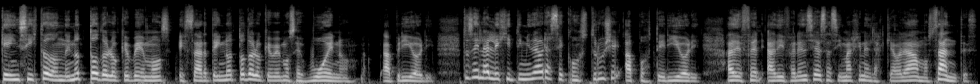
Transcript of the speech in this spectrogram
que, insisto, donde no todo lo que vemos es arte y no todo lo que vemos es bueno a priori. Entonces la legitimidad ahora se construye a posteriori, a, a diferencia de esas imágenes de las que hablábamos antes.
